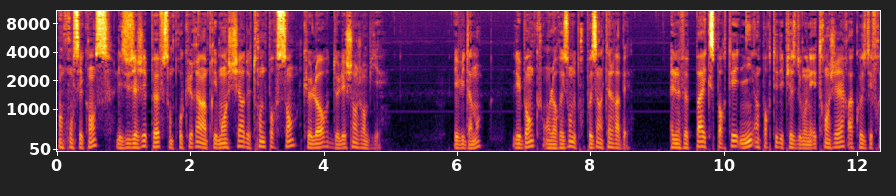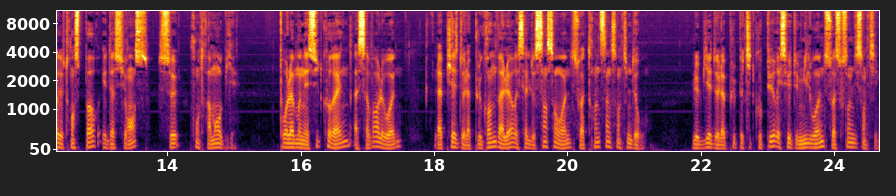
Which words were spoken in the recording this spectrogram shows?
En conséquence, les usagers peuvent s'en procurer à un prix moins cher de 30% que lors de l'échange en billets. Évidemment, les banques ont leur raison de proposer un tel rabais. Elles ne veulent pas exporter ni importer des pièces de monnaie étrangères à cause des frais de transport et d'assurance, ce, contrairement aux billets. Pour la monnaie sud-coréenne, à savoir le won, la pièce de la plus grande valeur est celle de 500 won, soit 35 centimes d'euros. Le billet de la plus petite coupure est celui de 1000 won, soit 70 centimes.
